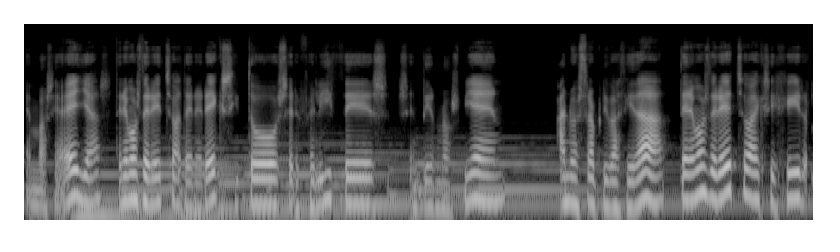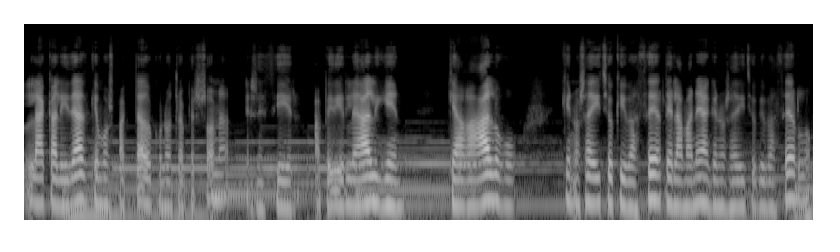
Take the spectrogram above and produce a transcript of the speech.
en base a ellas. Tenemos derecho a tener éxito, ser felices, sentirnos bien, a nuestra privacidad. Tenemos derecho a exigir la calidad que hemos pactado con otra persona, es decir, a pedirle a alguien que haga algo que nos ha dicho que iba a hacer, de la manera que nos ha dicho que iba a hacerlo.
